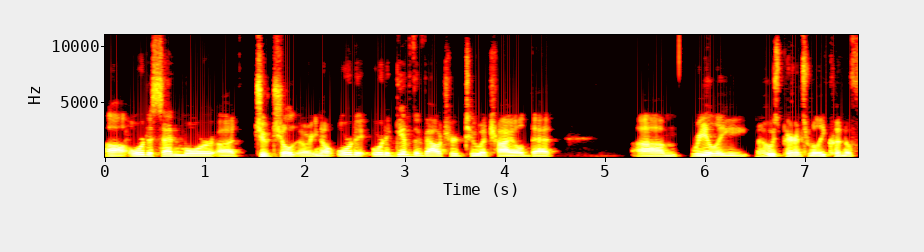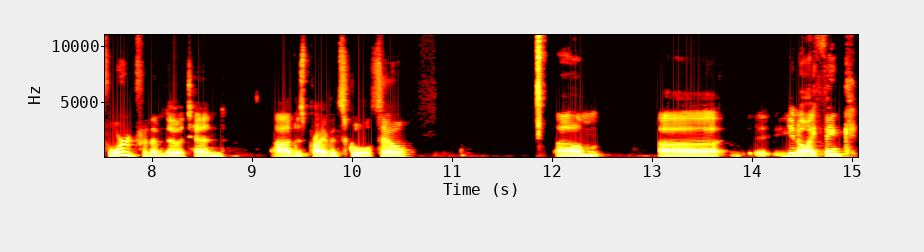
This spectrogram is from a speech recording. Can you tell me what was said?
Uh, or to send more uh, to children, or, you know, or to or to give the voucher to a child that um, really whose parents really couldn't afford for them to attend uh, this private school. So, um, uh, you know, I think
